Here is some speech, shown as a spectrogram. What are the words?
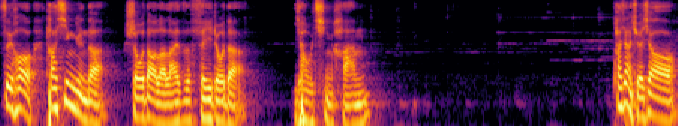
最后，他幸运的。收到了来自非洲的邀请函，他向学校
